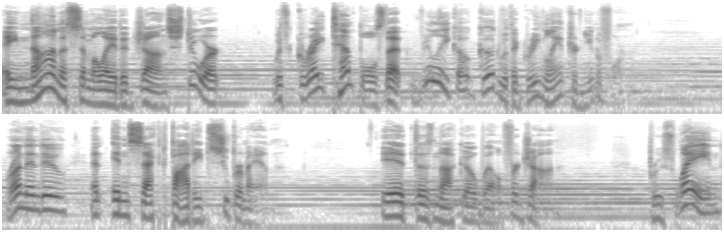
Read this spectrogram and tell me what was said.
A non assimilated John Stewart with great temples that really go good with a Green Lantern uniform. Run into an insect bodied Superman. It does not go well for John. Bruce Wayne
